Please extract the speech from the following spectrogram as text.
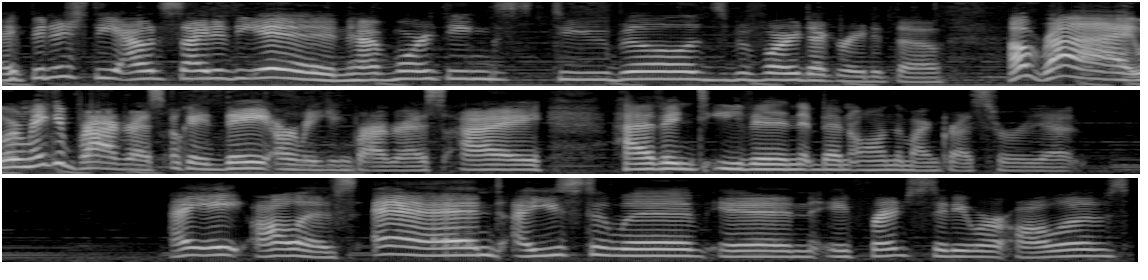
I finished the outside of the inn. Have more things to build before I decorate it, though. All right, we're making progress. Okay, they are making progress. I haven't even been on the Minecraft server yet. I ate olives, and I used to live in a French city where olives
